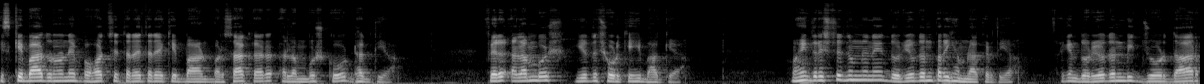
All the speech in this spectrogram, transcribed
इसके बाद उन्होंने बहुत से तरह तरह के बाण बरसा कर अलम्बुश को ढक दिया। फिर अलम्बुश युद्ध छोड़ के ही भाग गया। वहीं दृष्टद्युम्न ने दुर्योधन पर ही हमला कर दिया, लेकिन दुर्योधन भी जोरदार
